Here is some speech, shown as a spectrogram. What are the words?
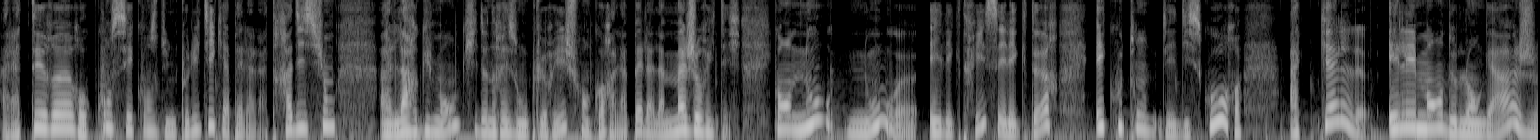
à la terreur, aux conséquences d'une politique, appel à la tradition, à l'argument qui donne raison aux plus riches ou encore à l'appel à la majorité. Quand nous, nous, euh, électrices, électeurs, écoutons des discours, à quel élément de langage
